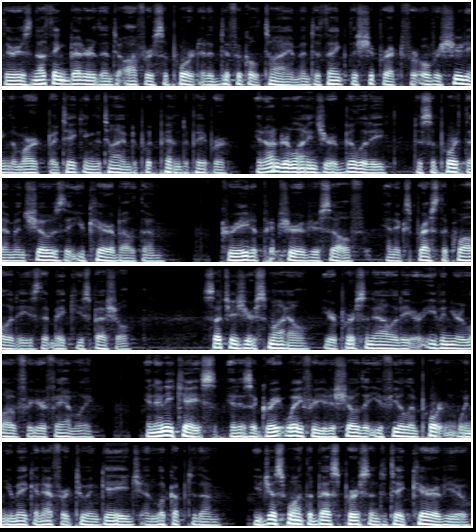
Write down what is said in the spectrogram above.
There is nothing better than to offer support at a difficult time and to thank the shipwrecked for overshooting the mark by taking the time to put pen to paper. It underlines your ability to support them and shows that you care about them. Create a picture of yourself and express the qualities that make you special, such as your smile, your personality, or even your love for your family. In any case, it is a great way for you to show that you feel important when you make an effort to engage and look up to them. You just want the best person to take care of you,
